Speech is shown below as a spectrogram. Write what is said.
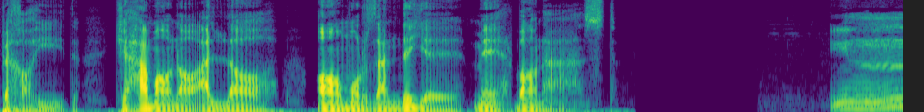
بخواهید که همانا الله آمرزنده مهربان است. إن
